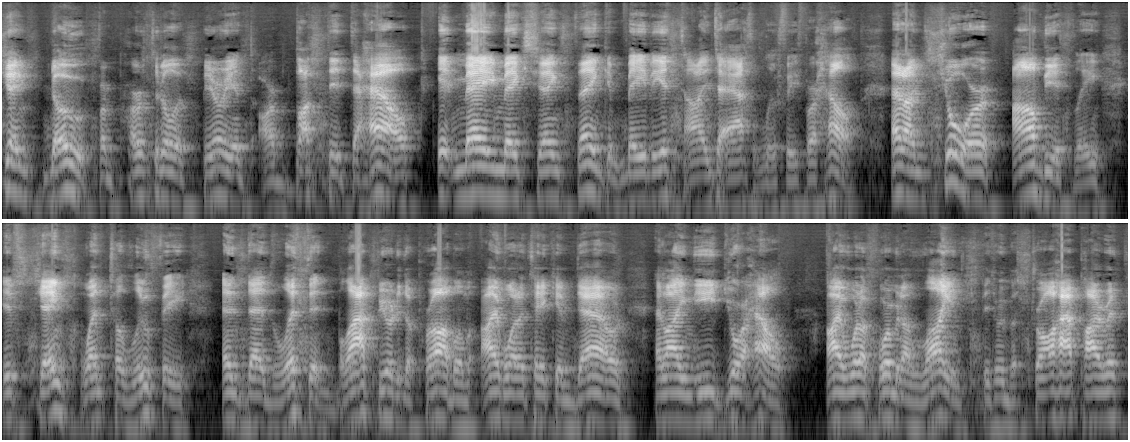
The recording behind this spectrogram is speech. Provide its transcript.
Shanks knows from personal experience are busted to hell, it may make Shanks think maybe it's time to ask Luffy for help. And I'm sure, obviously, if Shanks went to Luffy and said, listen, Blackbeard is a problem. I want to take him down, and I need your help. I want to form an alliance between the Straw Hat Pirates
